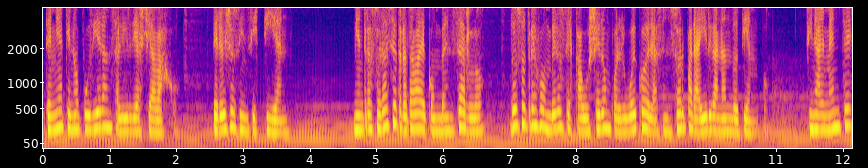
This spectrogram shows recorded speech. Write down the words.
Temía que no pudieran salir de allí abajo, pero ellos insistían. Mientras Horacio trataba de convencerlo, dos o tres bomberos se escabulleron por el hueco del ascensor para ir ganando tiempo. Finalmente,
